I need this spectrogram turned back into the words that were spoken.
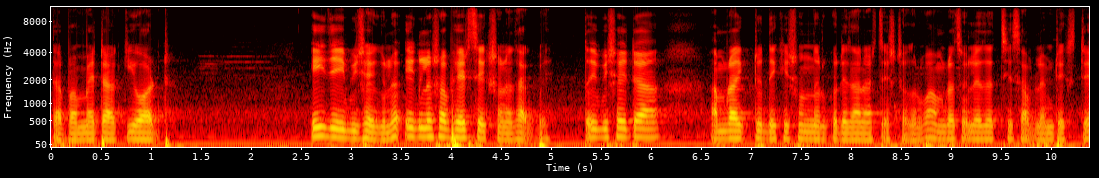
তারপর মেটা, কিওয়ার্ড, এই যে বিষয়গুলো, এগুলো সব হেড সেকশনে থাকবে। তো এই বিষয়টা আমরা একটু দেখি সুন্দর করে জানার চেষ্টা করব। আমরা চলে যাচ্ছি সাবলাইম টেক্সটে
